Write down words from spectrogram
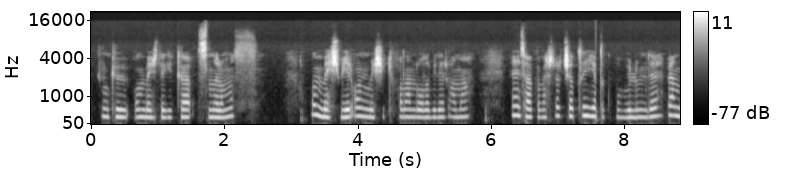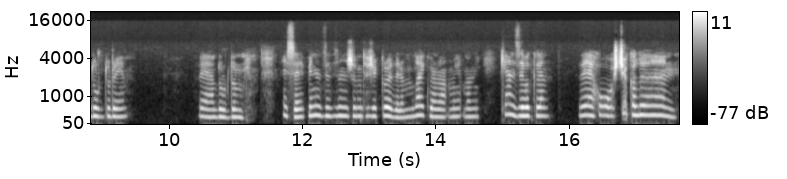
Çünkü 15 dakika sınırımız. 15 1, 15 2 falan da olabilir ama neyse arkadaşlar çatıyı yaptık bu bölümde. Ben durdurayım. Veya durdurmayayım. Neyse beni izlediğiniz için teşekkür ederim. Like ve yapmayı unutmayın. Kendinize bakın. Ve hoşçakalın.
